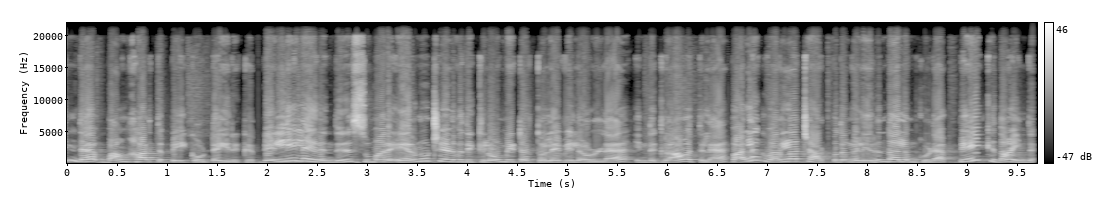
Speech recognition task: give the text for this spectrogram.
இந்த பங்ஹார்த் பேய்கோட்டை இருக்கு. டெல்லியில இருந்து சுமார் 270 எழுபது கிலோமீட்டர் தொலைவில் உள்ள இந்த கிராமத்துல பல வரலாற்று அற்புதங்கள் இருந்தாலும் கூட பேய்க்கு தான் இந்த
